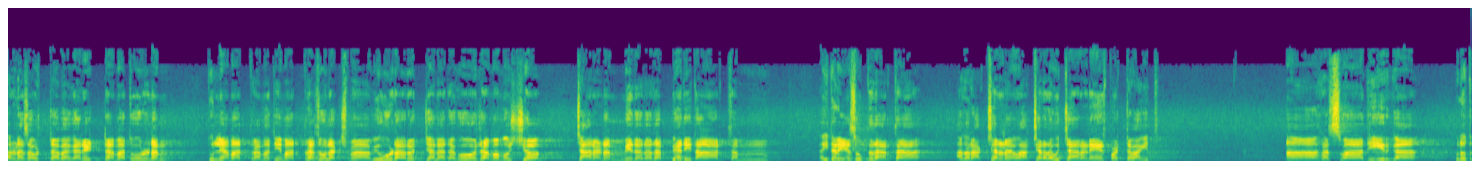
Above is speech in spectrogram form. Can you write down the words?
ಮತೂರ್ಣ ವರ್ಣ ಮತೂರ್ಣಂ ತುಲ್ಯ ಮಾತ್ರ ಮತಿ ಮಾತ್ರ ಸುಲಕ್ಷ್ಮ ವ್ಯೂಢರುಜ್ಜಲದ ಘೋಷ ಮುಷ್ಯ ಚಾರಣಂ ವಿದದಭ್ಯದಿತಾರ್ಥಂ ಐತರೆಯ ಸೂಕ್ತದ ಅರ್ಥ ಅದರ ಅಕ್ಷರ ಅಕ್ಷರದ ಉಚ್ಚಾರಣೆ ಸ್ಪಷ್ಟವಾಗಿತ್ತು. ಆ ಹ್ರಸ್ವ, ದೀರ್ಘ, ಹುಲುತ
